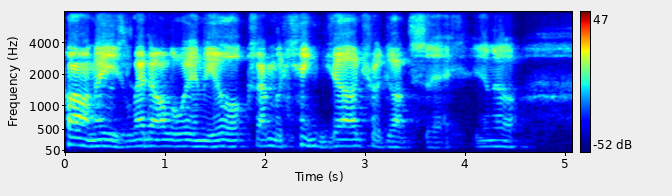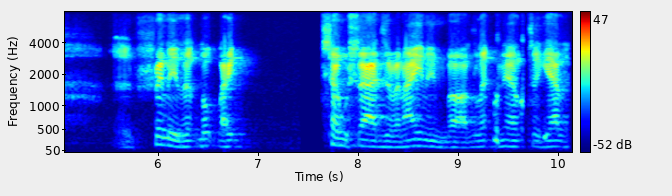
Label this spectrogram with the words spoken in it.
Pawneese led all the way in the Oaks and the King George, for God's sake, you know. A filly that looked like two sides of an ironing board nailed together.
